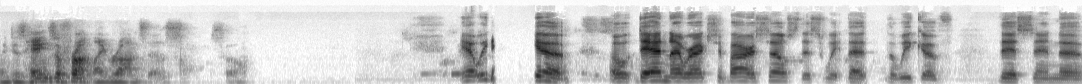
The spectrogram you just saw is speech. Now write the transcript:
it just hangs a front, like Ron says. So Yeah, we yeah. Oh, Dad and I were actually by ourselves this week. That the week of this, and uh,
